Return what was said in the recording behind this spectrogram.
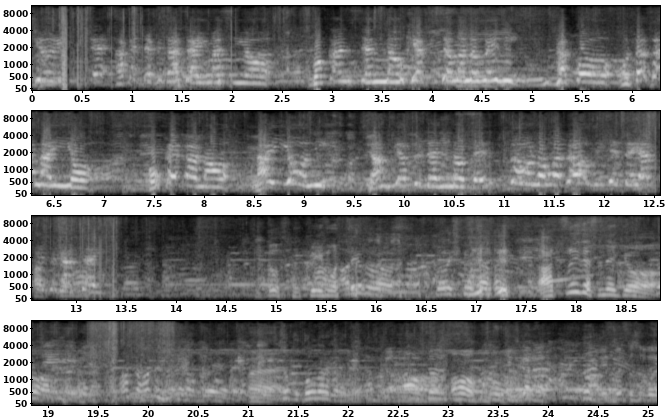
注意してあげてくださいますようご観戦のお客様の上に箱を落とさないようお怪我のないように300年の伝統の技を見せてやってくださいどう食い物ありがとうございます。暑いですね今日朝雨降ってたんで、ちょっとどうなるかなと思って。ああ気づかなかったずっとそこで。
